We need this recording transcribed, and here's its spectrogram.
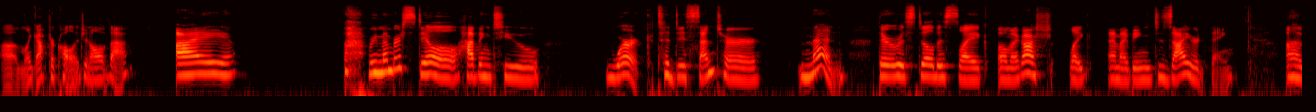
um, like after college and all of that, I remember still having to work to decenter men. There was still this like, oh my gosh, like, am I being desired thing? Uh,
